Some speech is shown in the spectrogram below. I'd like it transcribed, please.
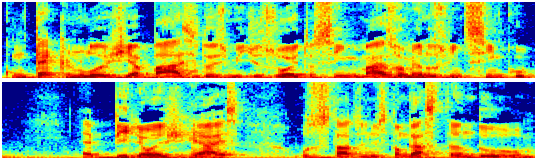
com tecnologia base 2018, assim, mais ou menos 25 é, bilhões de reais. Os Estados Unidos estão gastando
